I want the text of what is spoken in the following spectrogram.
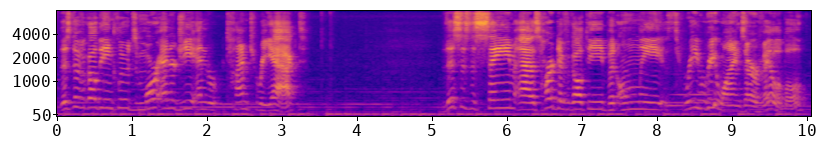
This difficulty includes more energy and time to react. This is the same as hard difficulty, but only three rewinds are available.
